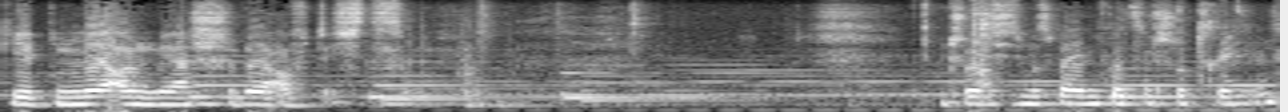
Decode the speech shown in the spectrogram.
geht mehr und mehr schwer auf dich zu. Entschuldigung, ich muss mal eben kurz einen Schluck trinken.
